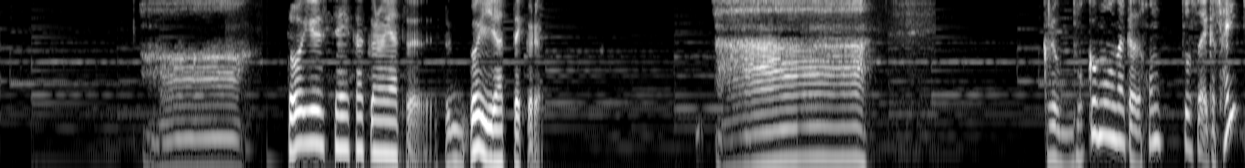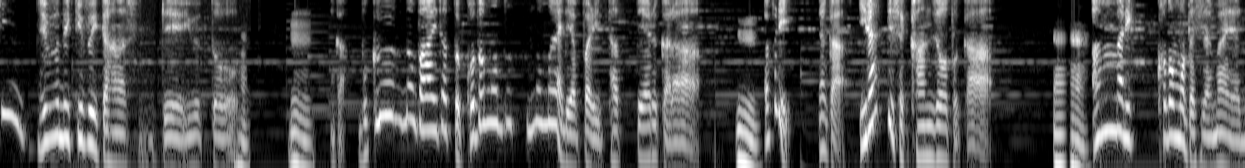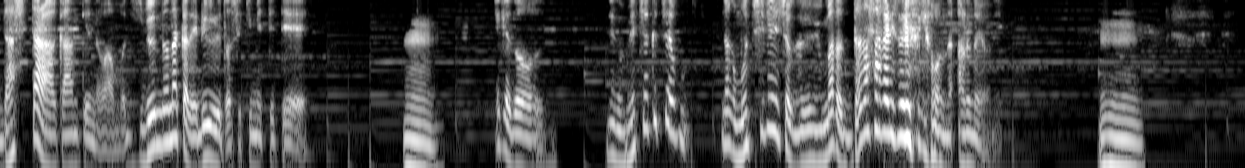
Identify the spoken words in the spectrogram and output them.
あそういう性格のやつ、すっごいイラってくる。あ、ああ。これ僕もなんかほんとさ、なんか最近自分で気づいた話で言うと、うんうん。なんか僕の場合だと子供の前でやっぱり立ってやるから、うん。やっぱりなんかイラってした感情とか、うん。あんまり子供たちの前で出したらあかんっていうのはもう自分の中でルールとして決めてて、うん。やけど、なんかめちゃくちゃ、なんかモチベーションがまだだだ下がりする時もあるのよね。うん。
